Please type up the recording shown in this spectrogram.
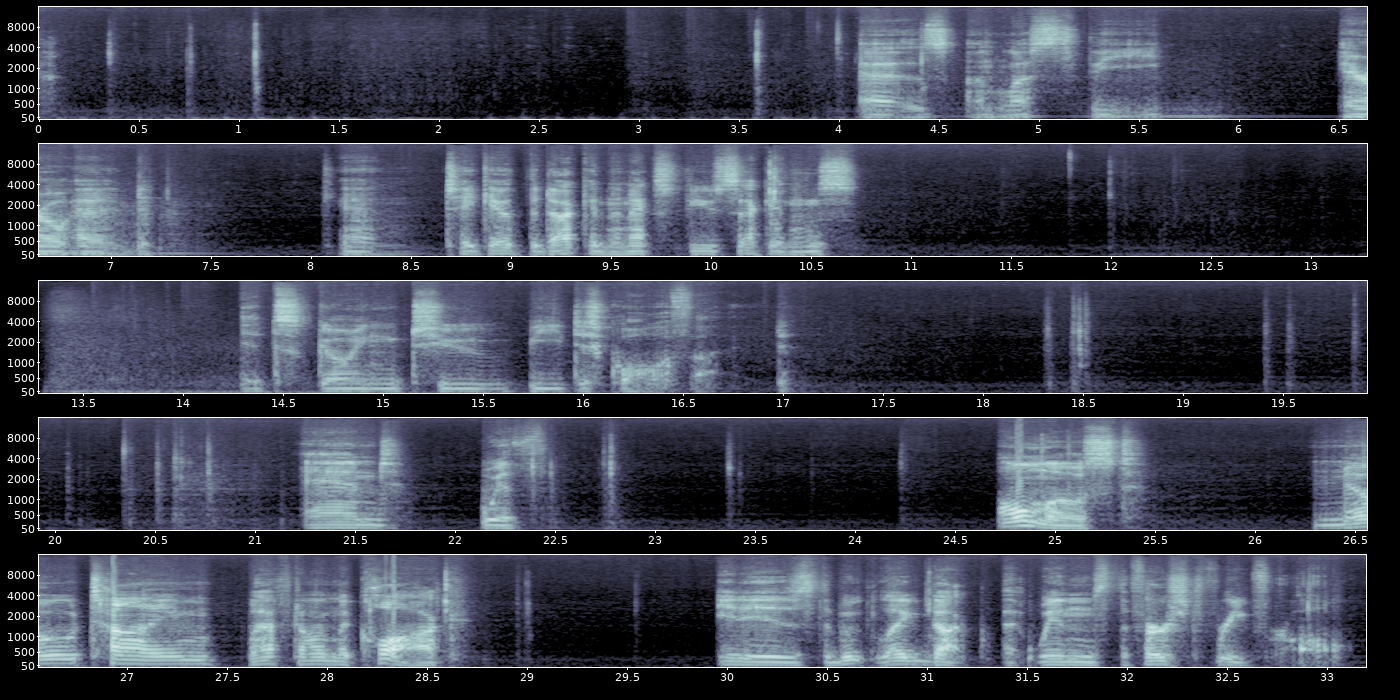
As, unless the arrowhead can take out the duck in the next few seconds, it's going to be disqualified. And with almost no time left on the clock, it is the bootleg duck that wins the first free for all.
